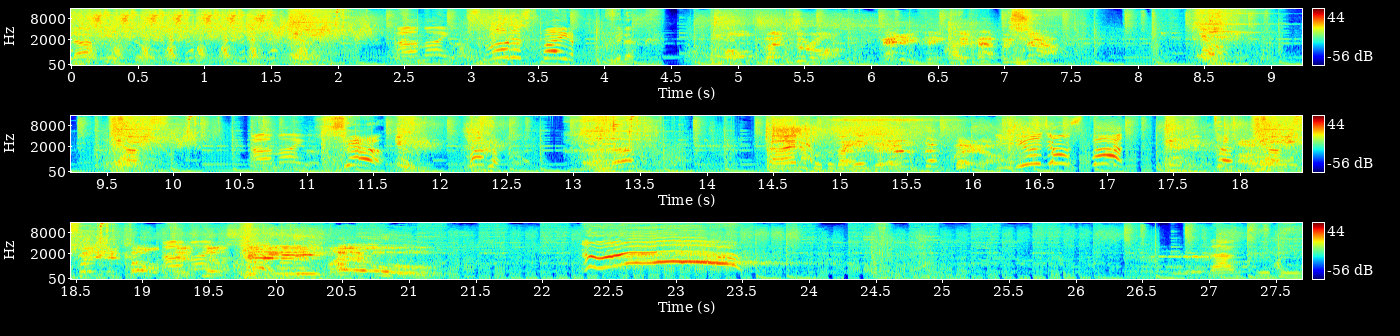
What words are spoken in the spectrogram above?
Lucky shot! Amai wa Sword Spider! Kudak! All bets are off! Anything can happen now! Amai wa Sure! ことができるイリュージョンスパークちょっと甘い KO! ランク D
